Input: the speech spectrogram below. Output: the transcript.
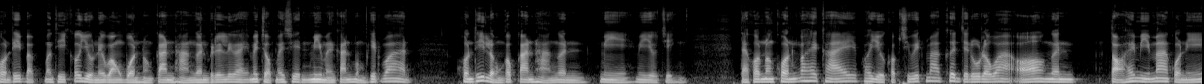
คนที่แบบบางทีก็อยู่ในวังวนของการหาเงินไปเรื่อยๆไม่จบไม่สิ้นมีเหมือนกันผมคิดว่า คนที่หลงกับการหาเงินมีมีอยู่จริง แต่คนบางคนก็คล้ายๆพออยู่กับชีวิตมากขึ้นจะรู้แล้วว่าอ๋อเงินต่อให้มีมากกว่านี้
